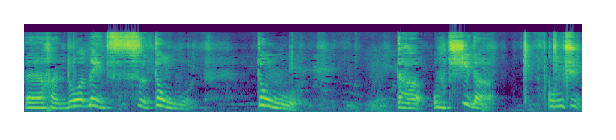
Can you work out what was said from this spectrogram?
呃，很多类似动物、动物的武器的工具。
